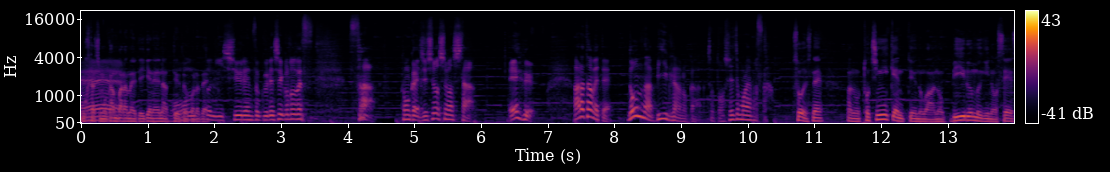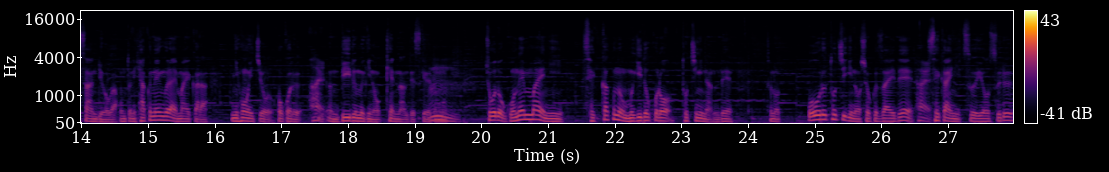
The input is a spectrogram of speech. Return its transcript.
僕たちも頑張らないといけないなっていうところで。本当に2週連続嬉しいことです。さあ今回受賞しました F 改めてどんなビールなのかちょっと教えてもらえますか？そうですね。あの栃木県っていうのはあのビール麦の生産量が本当に100年ぐらい前から日本一を誇る、はい、ビール麦の県なんですけれども、うん、ちょうど5年前にせっかくの麦どころ栃木なんでそのオール栃木の食材で世界に通用する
